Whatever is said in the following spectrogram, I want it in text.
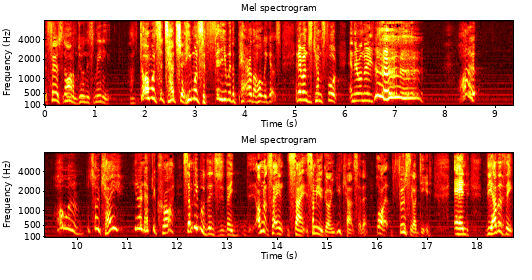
the first night I'm doing this meeting, God wants to touch you. He wants to fill you with the power of the Holy Ghost. And everyone just comes forward and they're on their knees. I, oh, it's okay. You don't have to cry. Some people, they, they I'm not saying, saying, some of you are going, you can't say that. Well, firstly, I did. And the other thing,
